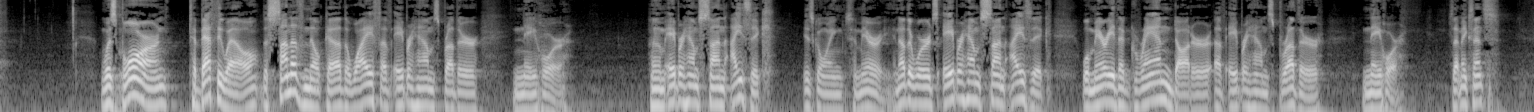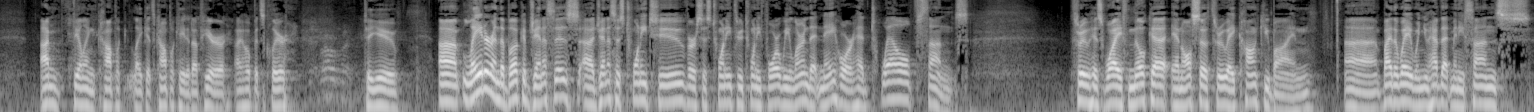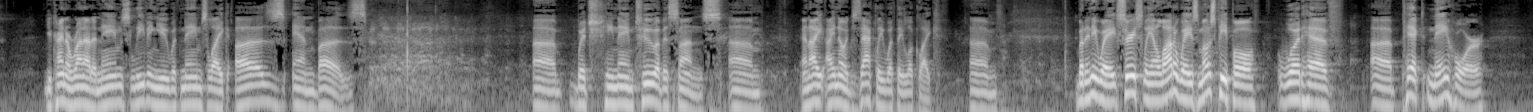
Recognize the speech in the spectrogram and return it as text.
was born to Bethuel, the son of Milcah, the wife of Abraham's brother Nahor, whom Abraham's son Isaac is going to marry. In other words, Abraham's son Isaac will marry the granddaughter of Abraham's brother Nahor. Does that make sense? I'm feeling compli- like it's complicated up here. I hope it's clear to you. Uh, later in the book of Genesis, uh, Genesis 22, verses 20 through 24, we learn that Nahor had 12 sons through his wife Milcah and also through a concubine. Uh, by the way, when you have that many sons, you kind of run out of names, leaving you with names like Uz and Buzz uh, which he named two of his sons. Um, and I, I know exactly what they look like. Um, but anyway, seriously, in a lot of ways, most people would have uh, picked Nahor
